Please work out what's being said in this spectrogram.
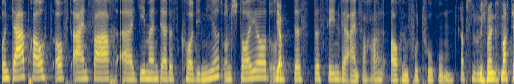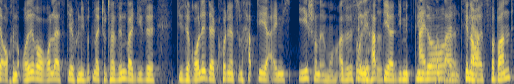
Und da braucht es oft einfach äh, jemand, der das koordiniert und steuert und Ja. das, das sehen wir einfach auch im Futurum. Absolut. Ich meine, das macht ja auch in eurer Rolle als Diakonie Württemberg total Sinn, weil diese, diese Rolle der Koordination habt ihr ja eigentlich eh schon immer. Also deswegen ist habt ihr ja die Mitglieder, Als Verband, äh, genau, ja. als Verband.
